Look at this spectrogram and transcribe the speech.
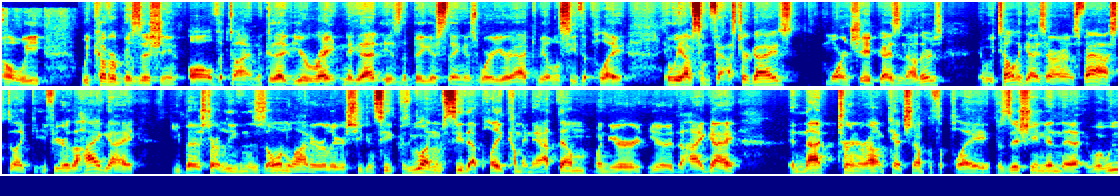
Oh, we we cover positioning all the time because that, you're right, Nick. That is the biggest thing is where you're at to be able to see the play. And we have some faster guys, more in shape guys than others. And we tell the guys that aren't as fast, like if you're the high guy, you better start leaving the zone a lot earlier so you can see because we want them to see that play coming at them when you're you're the high guy and not turn around catching up with the play. Positioning in the what we,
